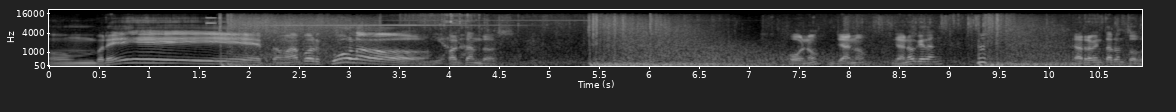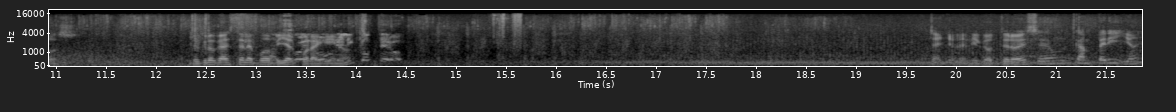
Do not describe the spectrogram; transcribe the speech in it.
Hombre, toma por culo. Faltan dos. O no, ya no, ya no quedan. ya reventaron todos. Yo creo que a este le puedo ¡Al pillar por aquí, ¿no? el helicóptero ese es un camperillo, ¿eh?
